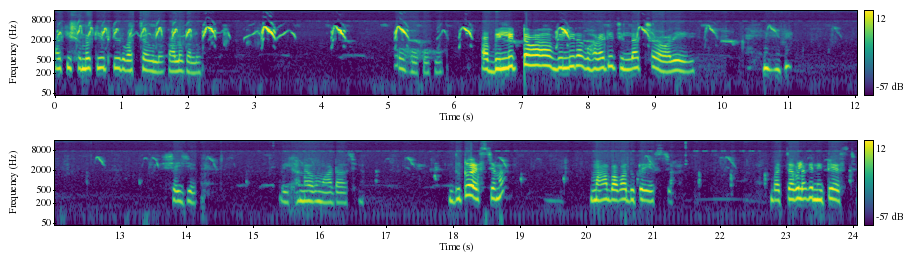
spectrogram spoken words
আর কি সুন্দর কিউট কিউট বাচ্চাগুলো, কালো কালো। ও হো হো হো। আর বিল্লিটা বিল্লিটা ঘরে কি চিল্লাচ্ছে? আরে। সেই যে এইখানে ওর মাটা আছে। দুটো এসছে না? মা, বাবা দুটো এসছে। বাচ্চাগুলোকে নিতে এসছে।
